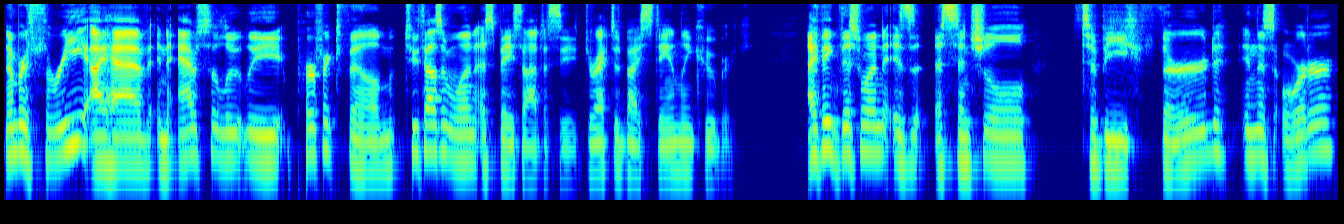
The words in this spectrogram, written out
Number three, I have an absolutely perfect film 2001 A Space Odyssey, directed by Stanley Kubrick. I think this one is essential to be third in this order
